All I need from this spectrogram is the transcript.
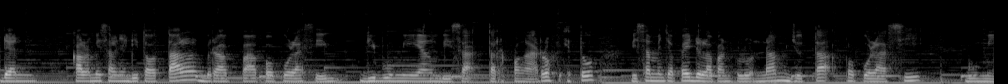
dan kalau misalnya di total berapa populasi di bumi yang bisa terpengaruh itu bisa mencapai 86 juta populasi bumi.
